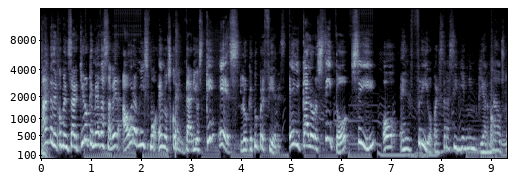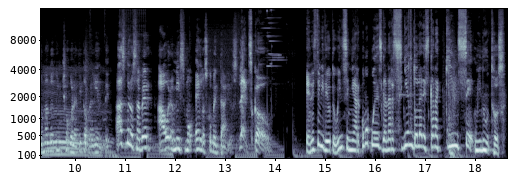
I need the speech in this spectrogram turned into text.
Antes de comenzar, quiero que me hagas saber ahora mismo en los comentarios qué es lo que tú prefieres. ¿El calorcito? Sí o el frío para estar así bien impiernados tomando un chocolatito caliente? Házmelo saber ahora mismo en los comentarios. ¡Let's go! En este video te voy a enseñar cómo puedes ganar 100 dólares cada 15 minutos.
